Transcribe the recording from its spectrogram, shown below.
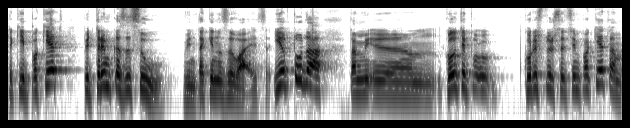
такий пакет підтримка ЗСУ. Він так і називається. І оттуда, там, е, коли ти користуєшся цим пакетом,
